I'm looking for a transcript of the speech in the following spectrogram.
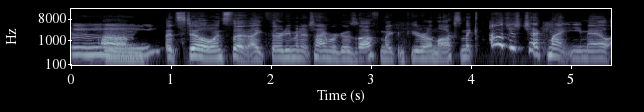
um, mm-hmm. but still once that like 30 minute timer goes off my computer unlocks i'm like i'll just check my email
